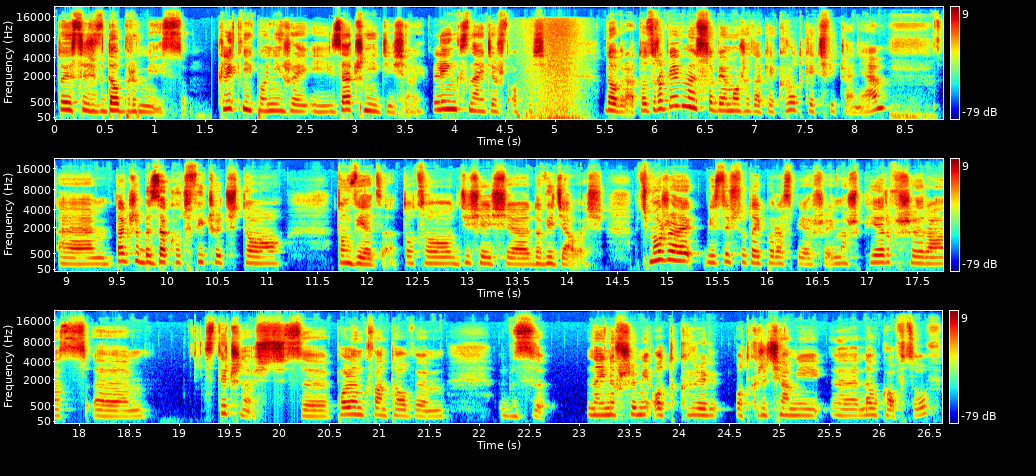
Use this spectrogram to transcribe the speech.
to jesteś w dobrym miejscu. Kliknij poniżej i zacznij dzisiaj. Link znajdziesz w opisie. Dobra, to zrobimy sobie może takie krótkie ćwiczenie, tak żeby zakotwiczyć to, tą wiedzę, to co dzisiaj się dowiedziałeś. Być może jesteś tutaj po raz pierwszy i masz pierwszy raz styczność z polem kwantowym, z najnowszymi odkry odkryciami e, naukowców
